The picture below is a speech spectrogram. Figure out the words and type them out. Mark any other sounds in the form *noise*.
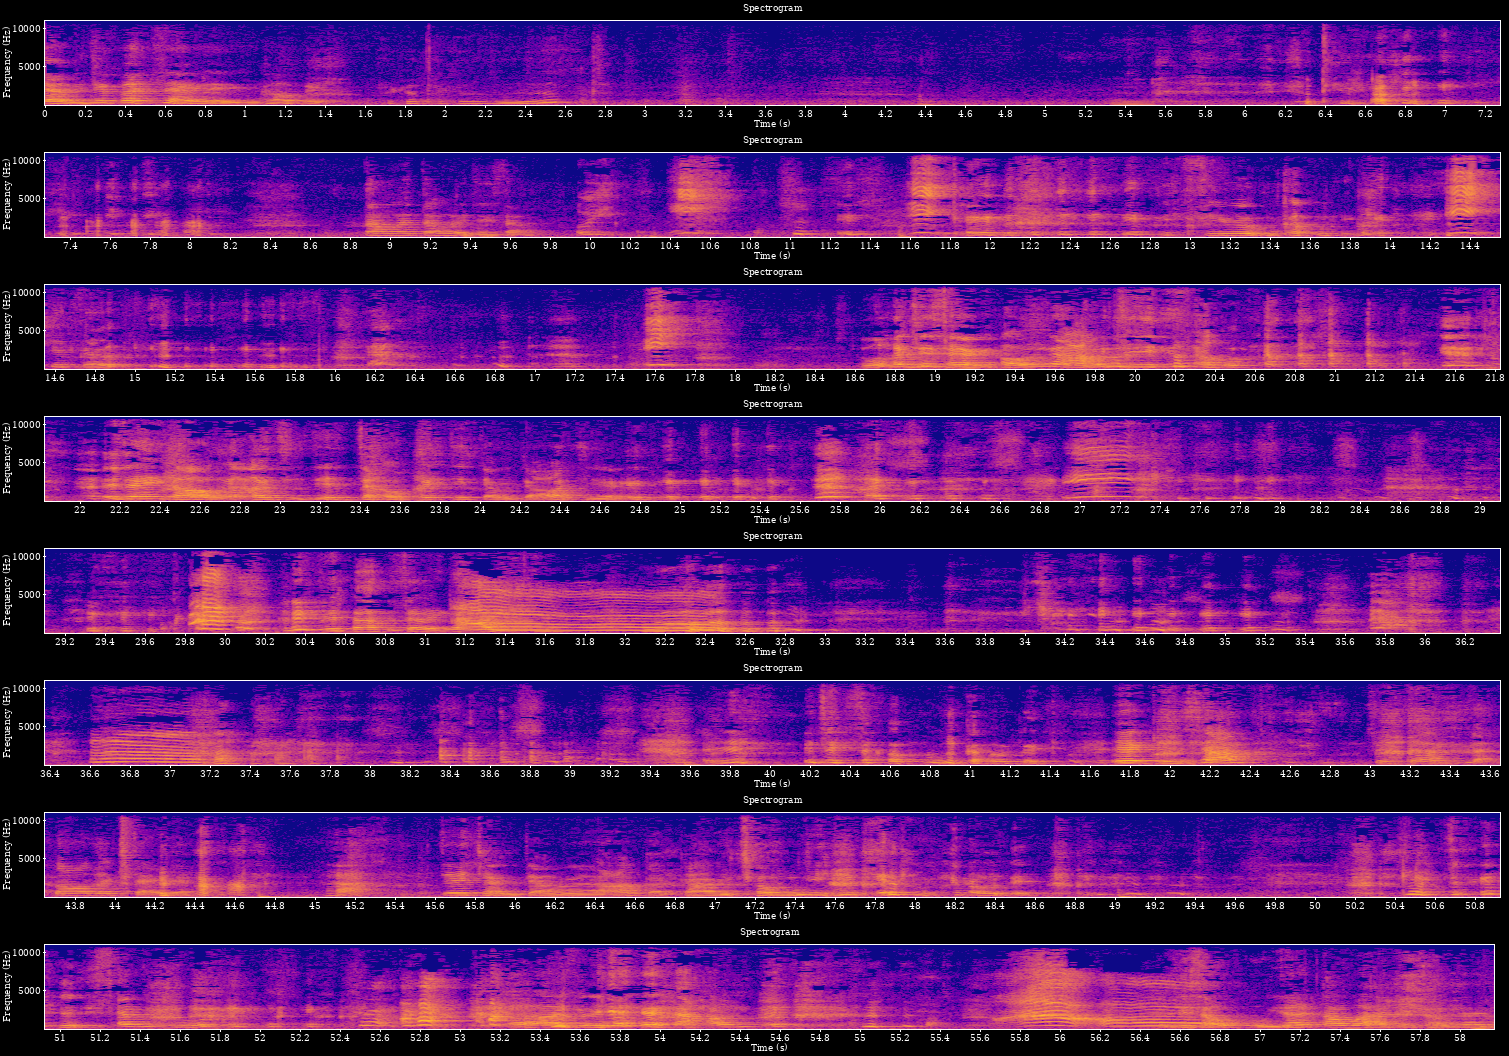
Chờ chứ có sẽ liền thôi. tao ơi tao ơi thì sợ. Ui siêu hùng không sợ. Ủa chị sợ không ngạo chị sợ. Chị sợ ngạo chị chị chậu chị chậu chó chị. với cả. *laughs* Chị sao không cầu được em chị sao chị sao đã to đã chảy à chứ chẳng chồng là lão cả cào chồng đi. Em cầu được chị sao của à, chị không? Chị xấu cùi ra à, tao à chị sợ em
